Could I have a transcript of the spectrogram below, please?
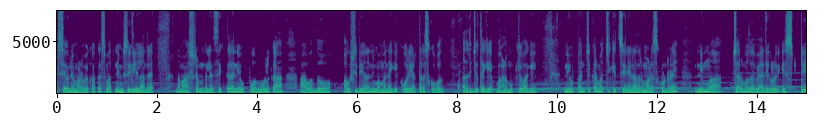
ಸೇವನೆ ಮಾಡಬೇಕು. ಅಕಸ್ಮಾತ್ ನಿಮ್ಗೆ ಸಿಗಲಿಲ್ಲ ಅಂದರೆ ನಮ್ಮ ಆಶ್ರಮದಲ್ಲಿ ಸಿಗ್ತದೆ. ನೀವು ಫೋನ್ ಮೂಲಕ ಆ ಒಂದು ಔಷಧಿಯನ್ನು ನಿಮ್ಮ ಮನೆಗೆ ಕೊರಿಯರ್ ತರಿಸ್ಕೋಬೋದು. ಅದರ ಜೊತೆಗೆ ಬಹಳ ಮುಖ್ಯವಾಗಿ ನೀವು ಪಂಚಕರ್ಮ ಚಿಕಿತ್ಸೆಯನ್ನು ಏನಾದರೂ ಮಾಡಿಸ್ಕೊಂಡ್ರೆ ನಿಮ್ಮ ಚರ್ಮದ ವ್ಯಾಧಿಗಳು ಎಷ್ಟೇ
